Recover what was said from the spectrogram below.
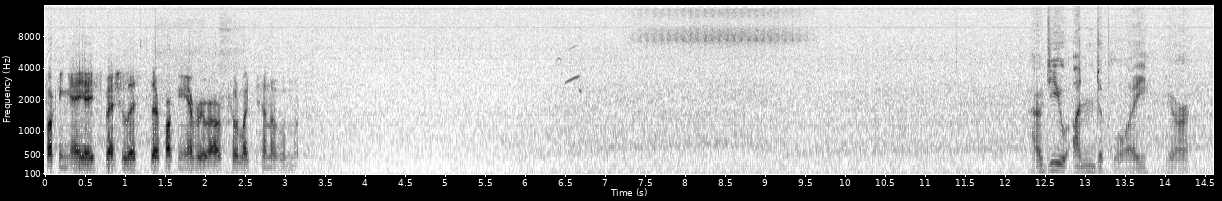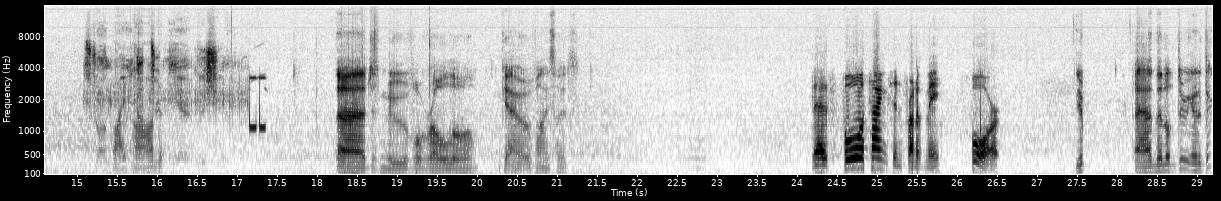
fucking AA specialists. They're fucking everywhere. I've killed like ten of them. How do you undeploy your Strong bipod? Uh, just move or roll or get out of eyesight. There's four tanks in front of me. Four. Yep. And they're not doing anything.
